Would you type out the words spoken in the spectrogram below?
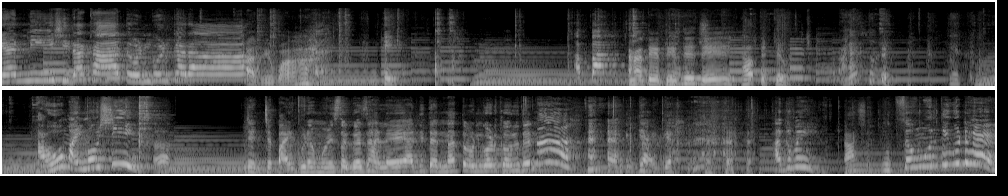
सगळ्यांनी शिरा खा तोंड गोड करा. अरे वा. हे घ्या. आप्पा. हा ते ते ते ते ठेव. अहो माई मावशी ज्यांच्या पायगुणामुळे सगळं झालंय आधी त्यांना तोंडगोड करू दे ना. घ्या घ्या. अगं बाई उत्सव मूर्ती कुठे आहे?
